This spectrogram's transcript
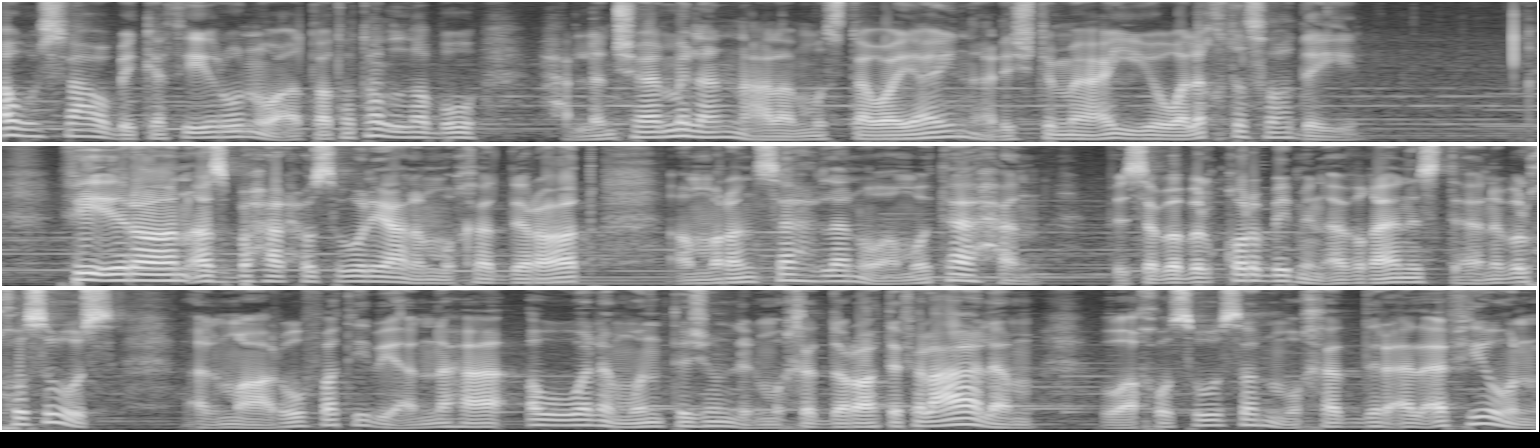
أوسع بكثير وتتطلب حلا شاملا على المستويين الاجتماعي والاقتصادي. في إيران أصبح الحصول على المخدرات أمرا سهلا ومتاحا بسبب القرب من أفغانستان بالخصوص المعروفة بأنها أول منتج للمخدرات في العالم وخصوصا مخدر الأفيون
